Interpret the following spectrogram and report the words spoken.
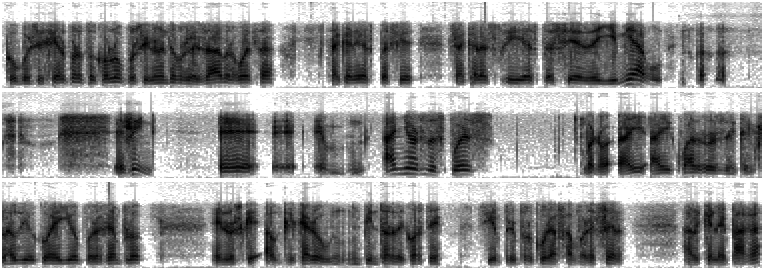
como exigía el protocolo, posiblemente porque les daba vergüenza sacar especie, sacar a especie de Yimiagu. en fin, eh, eh, eh, años después, bueno, hay, hay cuadros de que Claudio Coello, por ejemplo, en los que, aunque claro, un, un pintor de corte siempre procura favorecer al que le paga,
